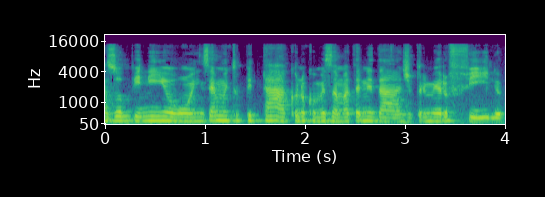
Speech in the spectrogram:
as opiniões, é muito pitaco no começo da maternidade, primeiro filho.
